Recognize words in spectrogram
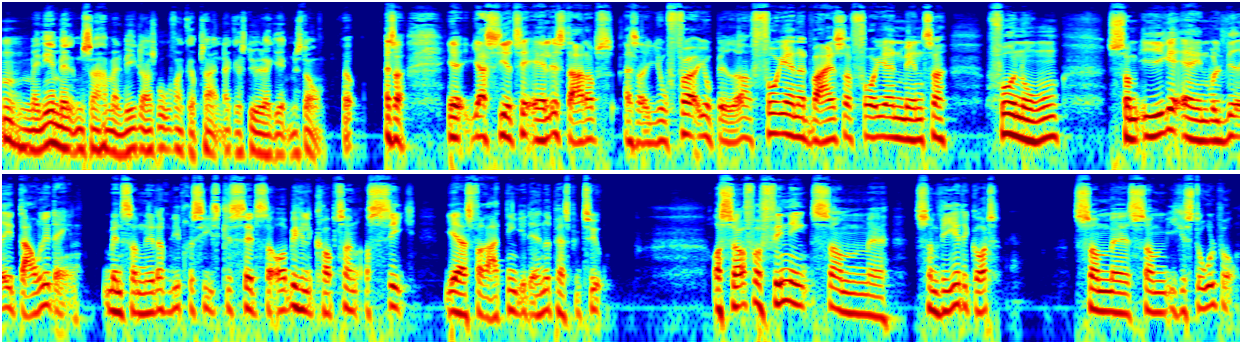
Mm. Men indimellem, så har man virkelig også brug for en kaptajn, der kan styre dig igennem storm. Jo. Altså, jeg, jeg siger til alle startups, altså jo før, jo bedre. Få jer en advisor, få jer en mentor, få nogen, som ikke er involveret i dagligdagen, men som netop lige præcis kan sætte sig op i helikopteren og se jeres forretning i et andet perspektiv. Og sørg for at finde en, som, øh, som ved det godt, som, øh, som I kan stole på.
